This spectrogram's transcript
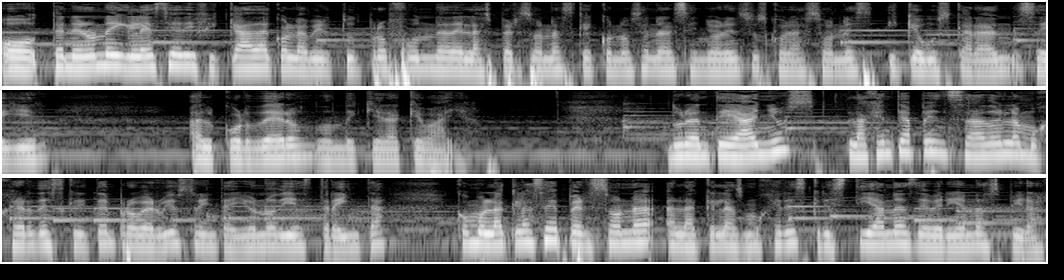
O tener una iglesia edificada con la virtud profunda de las personas que conocen al Señor en sus corazones y que buscarán seguir al Cordero donde quiera que vaya. Durante años, la gente ha pensado en la mujer descrita en Proverbios 31, 10, 30 como la clase de persona a la que las mujeres cristianas deberían aspirar.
